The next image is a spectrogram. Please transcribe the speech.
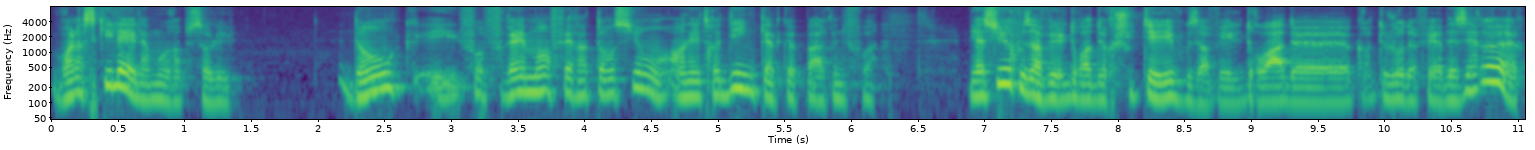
Voilà ce qu'il est, l'amour absolu. Donc, il faut vraiment faire attention, en être digne quelque part une fois. Bien sûr, vous avez le droit de rechuter, vous avez le droit de, toujours de faire des erreurs,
